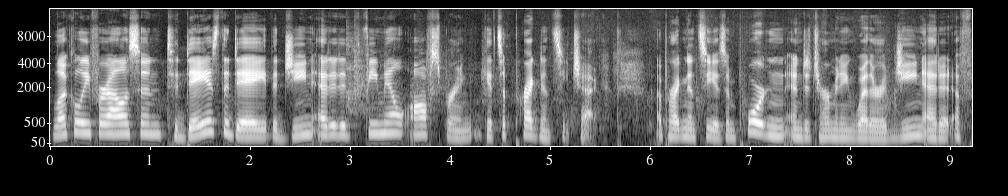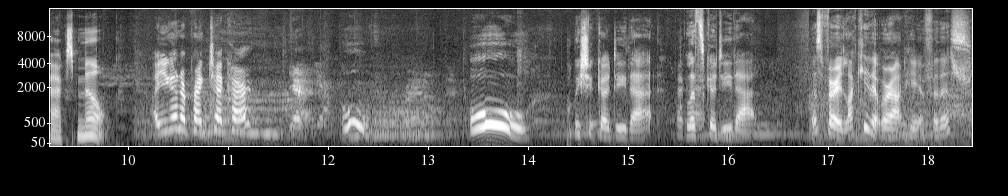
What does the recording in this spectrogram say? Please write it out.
Luckily for Allison, today is the day the gene edited female offspring gets a pregnancy check. A pregnancy is important in determining whether a gene edit affects milk. Are you going to preg check her? Yeah. Ooh. Ooh. We should go do that. Okay. Let's go do that. That's very lucky that we're out here for this.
